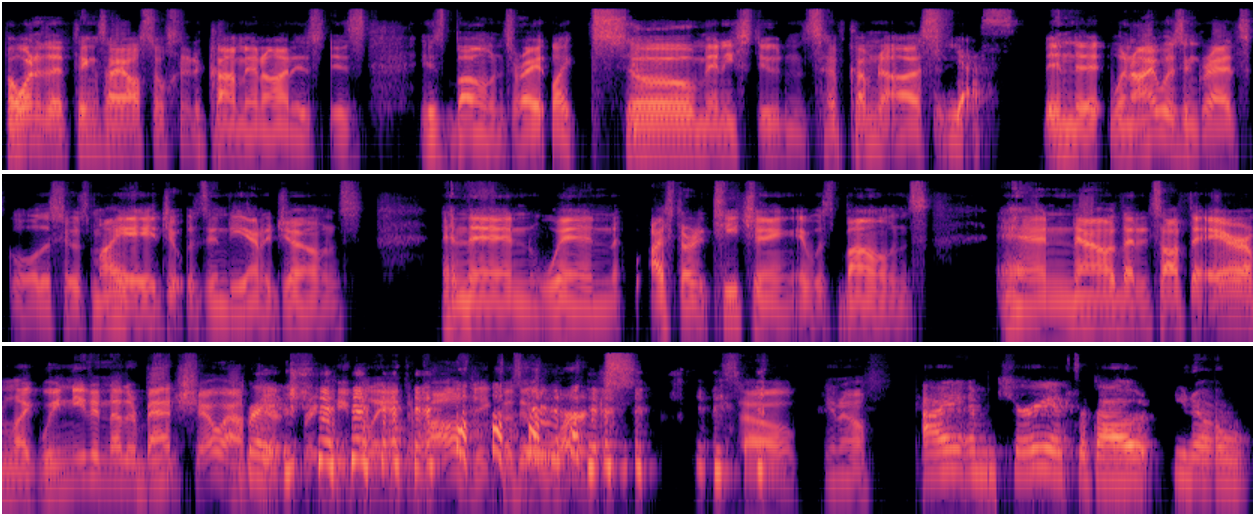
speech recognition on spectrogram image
But one of the things I also wanted to comment on is is is bones, right? Like so many students have come to us yes. In the when I was in grad school, this was my age, it was Indiana Jones. And then when I started teaching, it was Bones. And now that it's off the air, I'm like, we need another bad show out there Right. to bring people to anthropology because it works. So, you know, I am curious about, you know,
